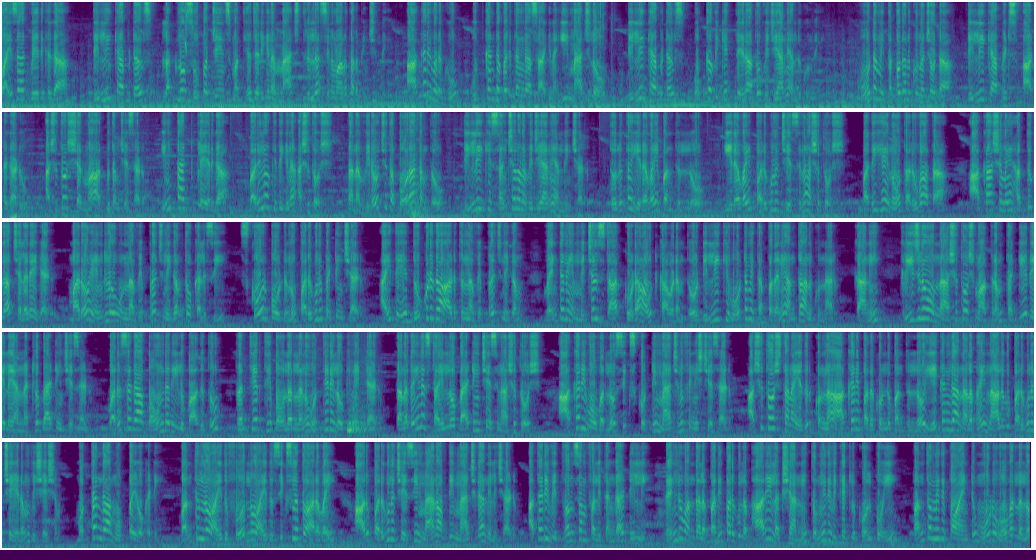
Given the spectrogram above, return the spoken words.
వైజాగ్ వేదికగా Delhi Capitals Lucknow Super Giants మధ్య జరిగిన మ్యాచ్ థ్రిల్లర్ సినిమాను తలపించింది. ఆఖరి వరకు ఉత్కంఠభరితంగా సాగిన ఈ మ్యాచ్లో ఢిల్లీ క్యాపిటల్స్ ఒక్క వికెట్ తేడాతో విజయాన్ని అందుకుంది. ఓటమి తప్పదనుకున్న చోట ఢిల్లీ క్యాపిట్స్ ఆటగాడు అశుతోష్ శర్మ అద్భుతం చేశాడు. ఇంపాక్ట్ ప్లేయర్గా బరిలోకి దిగిన అశుతోష్ తన విరోచిత పోరాటంతో ఢిల్లీకి సంచలన విజయాన్ని అందించాడు. తొలుత ఇరవై బంతుల్లో ఇరవై పరుగులు చేసిన అశుతోష్ పదిహేనో తరువాత ఆకాశమే హద్దుగా చెలరేగాడు. మరో ఎండ్లో ఉన్న విప్రజ్ నిగంతో కలిసి స్కోర్ బోర్డును పరుగులు పెట్టించాడు. అయితే దూకుడుగా ఆడుతున్న విప్రజ్ నిగం వెంటనే మిచెల్ స్టార్ కూడా అవుట్ కావడంతో ఢిల్లీకి ఓటమి తప్పదని అంతా అనుకున్నారు. కానీ క్రీజులో ఉన్న అశుతోష్ మాత్రం తగ్గేదేలే అన్నట్లు బ్యాటింగ్ చేశాడు. వరుసగా బౌండరీలు బాదుతూ ప్రత్యర్థి బౌలర్లను ఒత్తిడిలోకి నెట్టాడు. తనదైన స్టైల్లో బ్యాటింగ్ చేసిన అశుతోష్ ఆఖరి ఓవర్లో సిక్స్ కొట్టి మ్యాచ్ను ఫినిష్ చేశాడు. అశుతోష్ తన ఎదుర్కొన్న ఆఖరి పదకొండు బంతుల్లో ఏకంగా నలభై నాలుగు పరుగులు చేయడం విశేషం. మొత్తంగా ముప్పై ఒకటి. బంతుల్లో ఐదు ఫోర్లు ఐదు సిక్స్లతో అరవై ఆరు పరుగులు చేసి మ్యాన్ ఆఫ్ ది మ్యాచ్గా నిలిచాడు. అతడి విధ్వంసం ఫలితంగా ఢిల్లీ రెండు వందల పది పరుగుల భారీ లక్ష్యాన్ని తొమ్మిది వికెట్లు కోల్పోయి పంతొమ్మిది పాయింట్ మూడు ఓవర్లలో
